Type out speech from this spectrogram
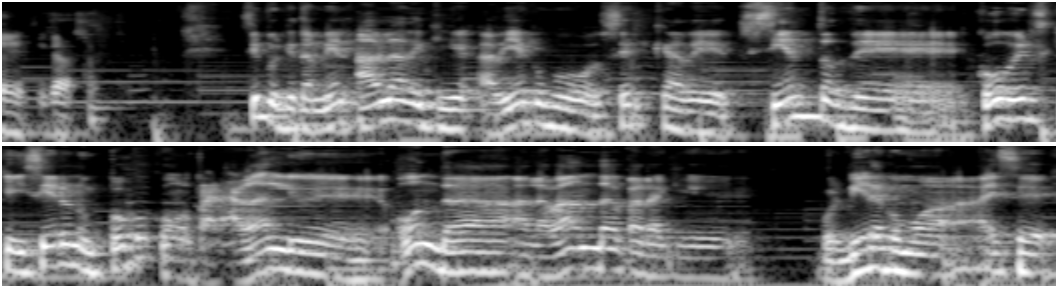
en este caso. Sí, porque también habla de que había como cerca de cientos de covers que hicieron un poco como para darle onda a la banda, para que volviera como a ese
